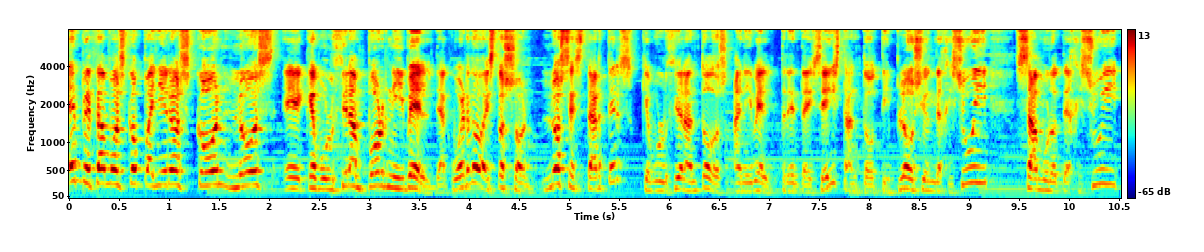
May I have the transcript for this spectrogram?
Empezamos, compañeros, con los eh, que evolucionan por nivel, ¿de acuerdo? Estos son los starters, que evolucionan todos a nivel 36, tanto Tiplosion de Hisui, Samurott de Hisui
